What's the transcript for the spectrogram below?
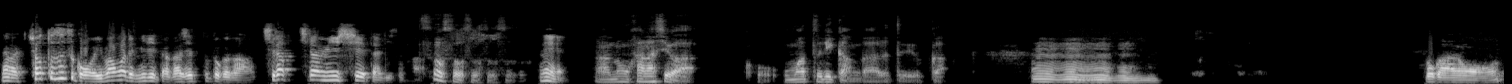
なんかちょっとずつこう、今まで見てたガジェットとかが、チラッチラ見しえたりとか。そうそうそうそうそう。ねあの話は、こう、お祭り感があるというか。うんうんうんうん。僕はあの、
